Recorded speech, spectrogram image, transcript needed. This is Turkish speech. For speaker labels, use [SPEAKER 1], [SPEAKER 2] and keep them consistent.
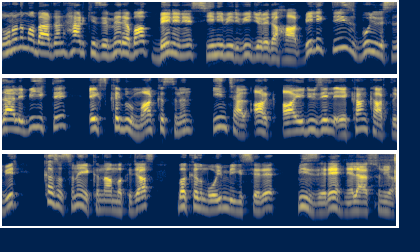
[SPEAKER 1] Donanım Haber'den herkese merhaba. Ben Enes. Yeni bir video ile daha birlikteyiz. Bu videoda sizlerle birlikte Excalibur markasının Intel Arc A750 ekran kartlı bir kasasına yakından bakacağız. Bakalım oyun bilgisayarı bizlere neler sunuyor.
